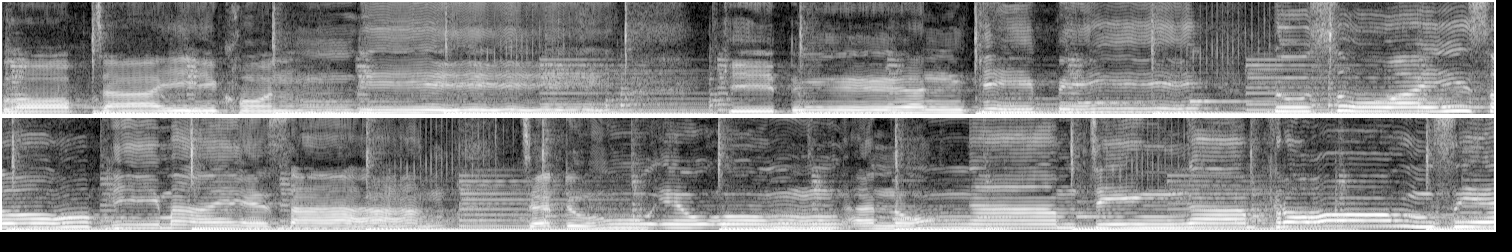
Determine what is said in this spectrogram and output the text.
ปลอบใจคนดี กี่เดือนกี่ปี ดูสวยโสพี่ไม่สร้าง จะดูเอวองค์อนงงามจริงงามพร้อมเสีย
